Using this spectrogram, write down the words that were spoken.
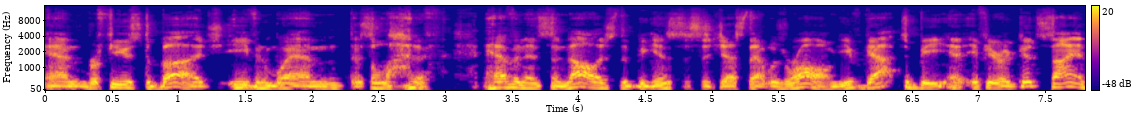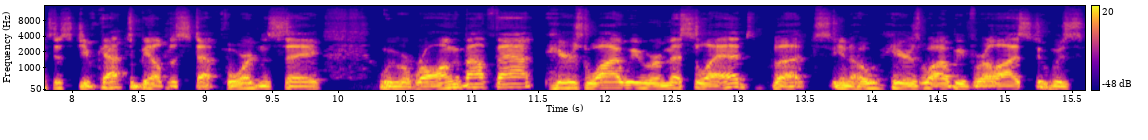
and refuse to budge, even when there's a lot of evidence and knowledge that begins to suggest that was wrong. You've got to be, if you're a good scientist, you've got to be able to step forward and say, we were wrong about that. Here's why we were misled, but you know, here's why we've realized it was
